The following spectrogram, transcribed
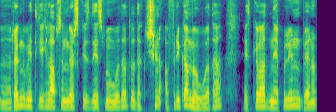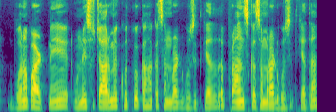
रंग भेद के खिलाफ संघर्ष किस देश में हुआ था? तो दक्षिण अफ्रीका में हुआ था। इसके बाद नेपोलियन बोनापार्ट ने 1904 में खुद को कहाँ का सम्राट घोषित किया था? तो फ्रांस का सम्राट घोषित किया था।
